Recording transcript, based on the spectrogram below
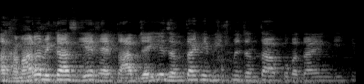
और हमारा विकास ये है। तो आप जाइए, जनता के बीच में जनता आपको बताएँगी कि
